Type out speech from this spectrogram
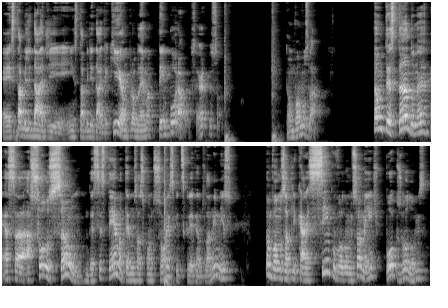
é, estabilidade e instabilidade aqui é um problema temporal, certo, pessoal? Então vamos lá. Então, testando né, essa, a solução desse sistema, temos as condições que descrevemos lá no início. Então vamos aplicar 5 volumes somente, poucos volumes,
